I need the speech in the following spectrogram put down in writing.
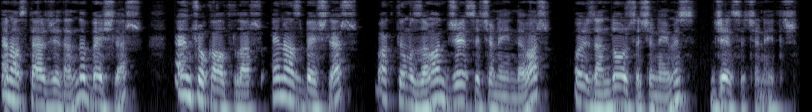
En az tercih eden de 5'ler. En çok altılar, en az 5'ler baktığımız zaman C seçeneğinde var. O yüzden doğru seçeneğimiz C seçeneğidir.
